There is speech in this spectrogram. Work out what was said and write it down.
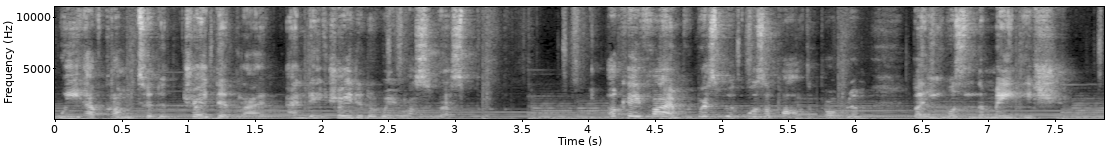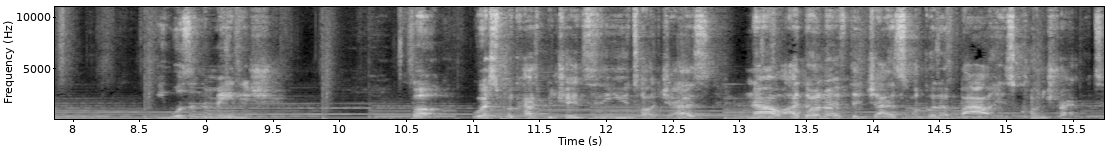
we have come to the trade deadline and they've traded away Russell Westbrook. Okay, fine. Westbrook was a part of the problem, but he wasn't the main issue. He wasn't the main issue. But Westbrook has been traded to the Utah Jazz. Now, I don't know if the Jazz are going to buy out his contract,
